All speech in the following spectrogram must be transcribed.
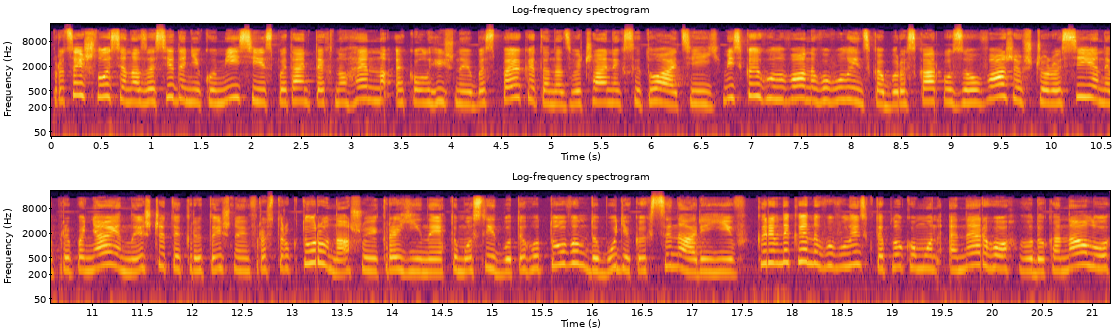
Про це йшлося на засіданні комісії з питань техногенно-екологічної безпеки та надзвичайних ситуацій. Міський голова Нововолинська Борис Карпус зауважив, що Росія не припиняє нищити критичну інфраструктуру нашої країни, тому слід бути готовим до будь-яких сценаріїв. Керівники Нововолинськ теплокомуненерго, водоканалу,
